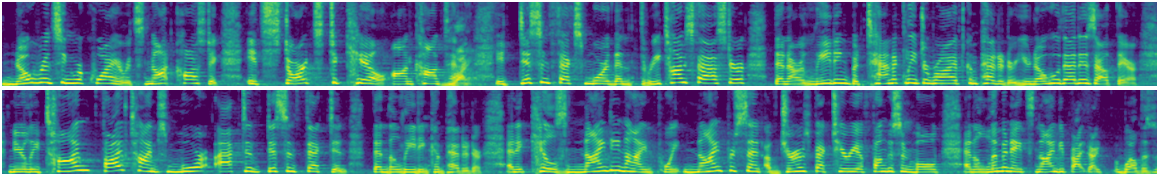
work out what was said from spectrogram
No rinsing required. It's not caustic. It starts to kill on contact. Right. It disinfects more than three times faster than our leading botanically derived competitor. You know who that is out there. Nearly time, five times more active disinfectant than the leading competitor. And it kills 99.9% of germs, bacteria, fungus, and mold and eliminates 95, well, this,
